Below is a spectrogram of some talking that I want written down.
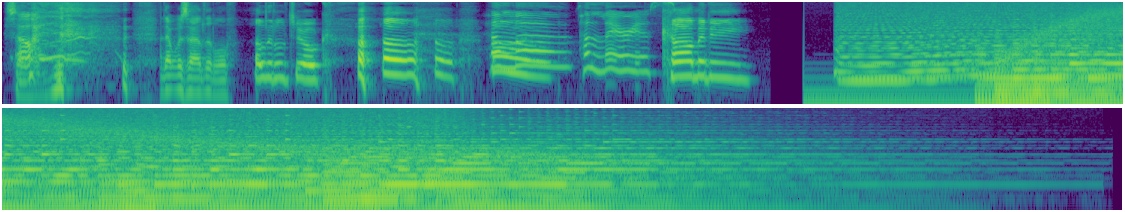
So oh. that was a little a little joke. Hello. Oh. Hilarious. Comedy.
